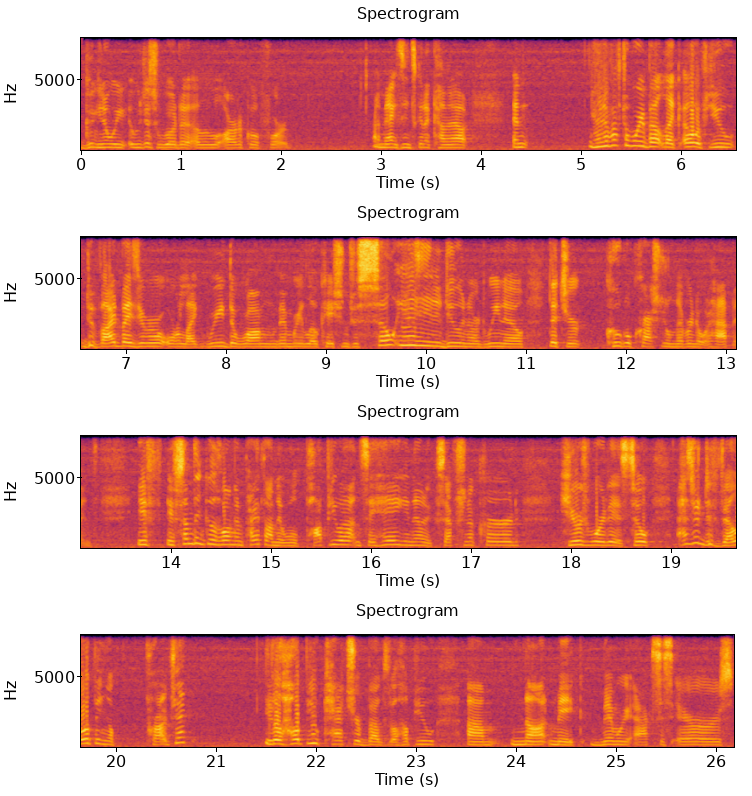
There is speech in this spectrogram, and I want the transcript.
you know, we, we just wrote a, a little article for a magazine's going to come out, and you never have to worry about like, oh, if you divide by zero or like read the wrong memory location, which is so easy to do in Arduino that your code will crash and you'll never know what happens. If if something goes wrong in Python, it will pop you out and say, hey, you know, an exception occurred. Here's where it is. So as you're developing a project, it'll help you catch your bugs. It'll help you um, not make memory access errors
